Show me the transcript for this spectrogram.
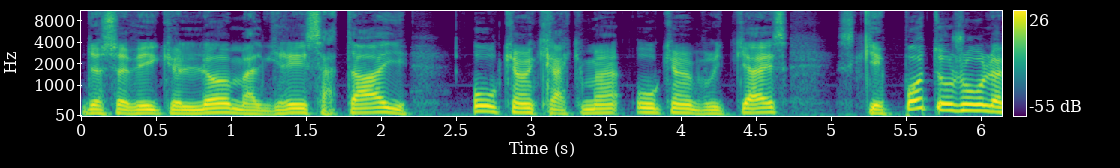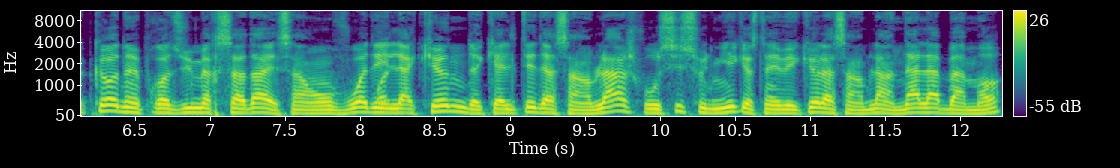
de ce véhicule-là, malgré sa taille, aucun craquement, aucun bruit de caisse, ce qui n'est pas toujours le cas d'un produit Mercedes. hein. On voit des lacunes de qualité d'assemblage. Il faut aussi souligner que c'est un véhicule assemblé en Alabama.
